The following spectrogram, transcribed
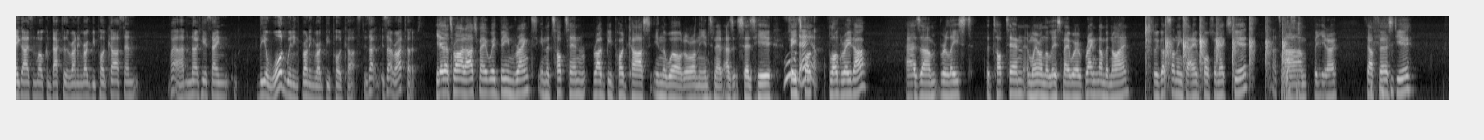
Hey guys, and welcome back to the Running Rugby podcast. And wow, I have a note here saying the award-winning Running Rugby podcast. Is that is that right, Tobes? Yeah, that's right, Arch, mate. We've been ranked in the top 10 rugby podcasts in the world or on the internet, as it says here. Ooh, Feedspot blog reader has um, released the top 10, and we're on the list, mate. We're ranked number nine. So we've got something to aim for for next year. That's awesome. Um, but, you know, it's our first year.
